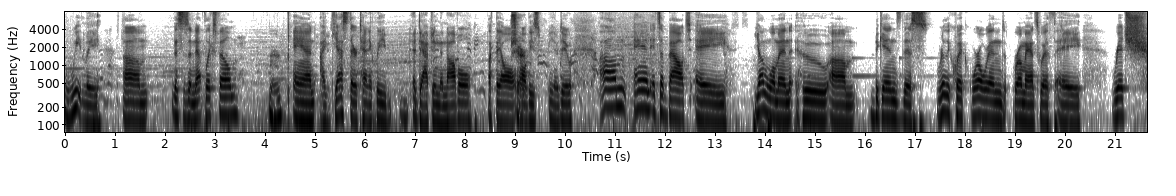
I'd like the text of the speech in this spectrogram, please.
Wheatley. Um, this is a Netflix film, and I guess they're technically adapting the novel, like they all Sure. all these you know do. Um, and it's about a young woman who um, begins this really quick whirlwind romance with a rich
